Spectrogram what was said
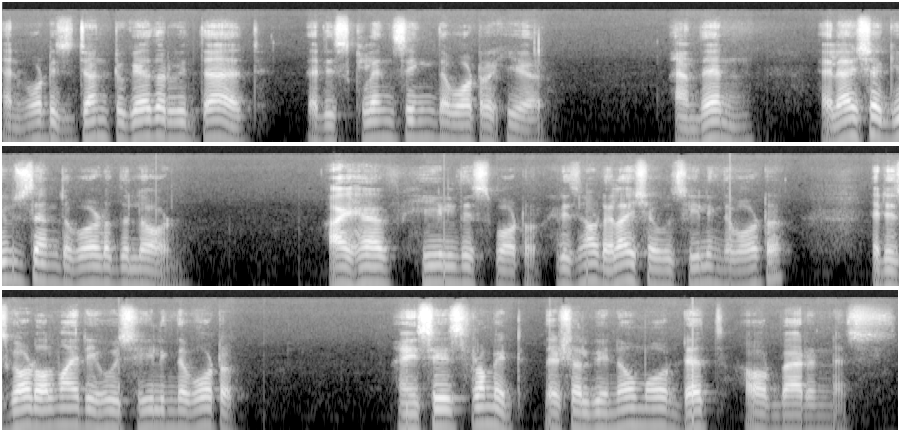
and what is done together with that that is cleansing the water here. And then Elisha gives them the word of the Lord. I have healed this water. It is not Elisha who is healing the water, it is God Almighty who is healing the water. And he says, From it there shall be no more death or barrenness.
